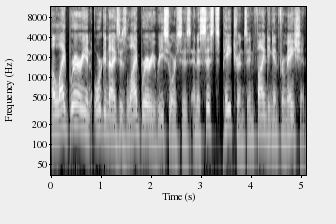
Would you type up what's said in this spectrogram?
A librarian organizes library resources and assists patrons in finding information.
